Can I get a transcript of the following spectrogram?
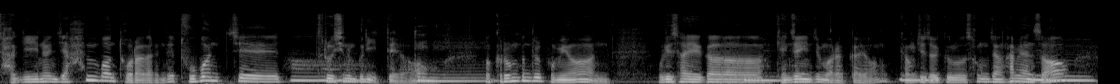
자기는 이제 한 번 돌아가는데 두 번째 아, 들으시는 분이 있대요. 그러니까 그런 분들 보면 우리 사회가 음. 굉장히 이제 뭐랄까요 경제적으로 음. 성장하면서 음.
